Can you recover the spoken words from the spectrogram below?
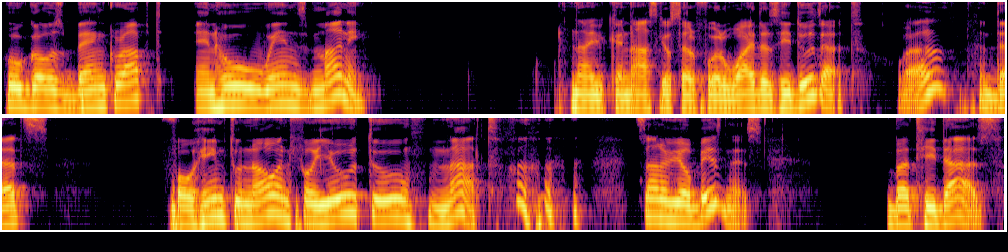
who goes bankrupt, and who wins money. Now you can ask yourself, well, why does he do that? Well, that's for him to know and for you to not. it's none of your business. But he does.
